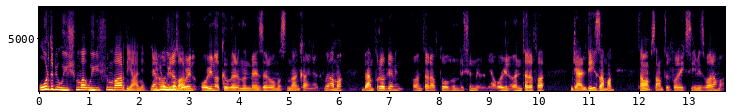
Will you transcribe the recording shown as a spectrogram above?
orada bir uyuşum var, uyuşum vardı yani. Yani bir o uyum biraz var. oyun oyun akıllarının benzer olmasından kaynaklı ama ben problemin ön tarafta olduğunu düşünmüyorum. Ya oyun ön tarafa geldiği zaman tamam santrfor eksiğimiz var ama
